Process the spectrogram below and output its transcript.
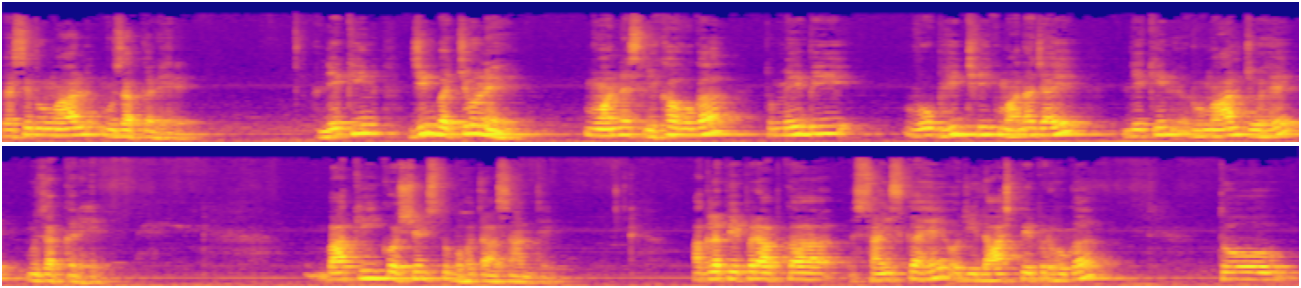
वैसे रुमाल मुजक्कर है। लेकिन जिन बच्चों ने मुन्नस लिखा होगा तो मे बी वो भी ठीक माना जाए, लेकिन रुमाल जो है मुजक्कर है। बाकी क्वेश्चंस तो बहुत आसान थे। अगला पेपर आपका साइंस का है और ये लास्ट पेपर होगा। तो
